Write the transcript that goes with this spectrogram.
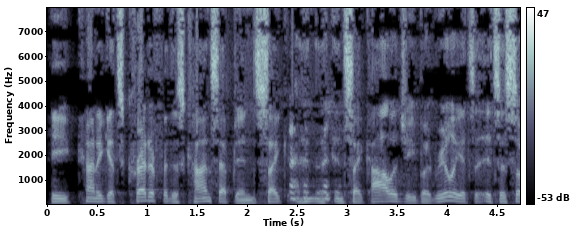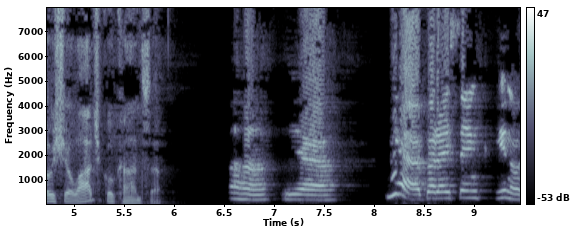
he kind of gets credit for this concept in psych in, in, psychology, but really it's a, it's a sociological concept. Uh huh. Yeah. Yeah, but I think you know,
